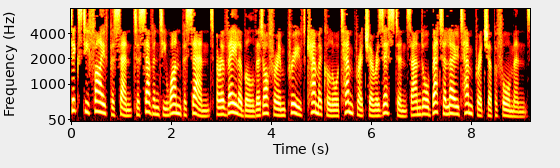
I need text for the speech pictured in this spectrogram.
65% to 71% are available that offer improved chemical or temperature resistance and or better low temperature performance.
